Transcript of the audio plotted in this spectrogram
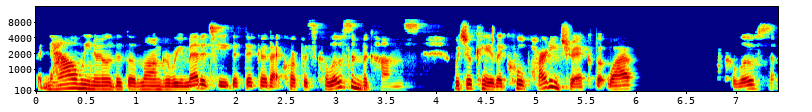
But now we know that the longer we meditate, the thicker that corpus callosum becomes, which, okay, like cool party trick, but why callosum?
